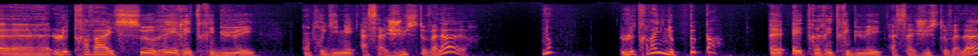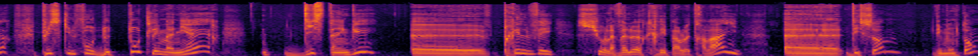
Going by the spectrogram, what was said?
euh, le travail serait rétribué, entre guillemets, à sa juste valeur, non. Le travail ne peut pas être rétribué à sa juste valeur, puisqu'il faut de toutes les manières distinguer prélever sur la valeur créée par le travail des sommes, des montants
